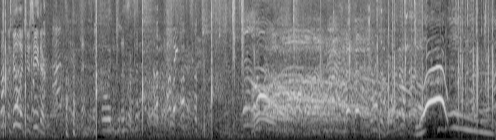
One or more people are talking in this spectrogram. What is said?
Not the villages either.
